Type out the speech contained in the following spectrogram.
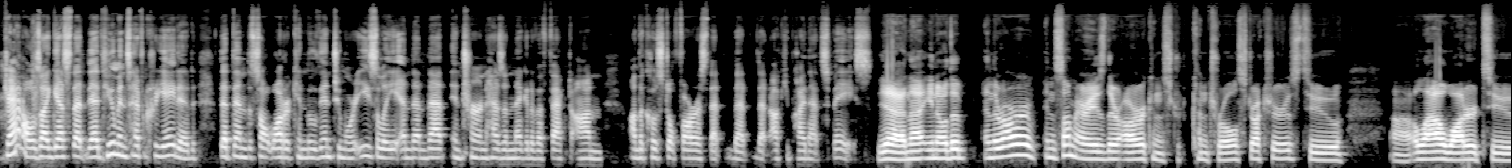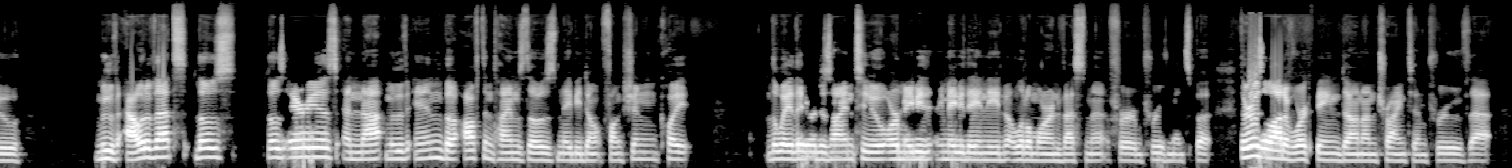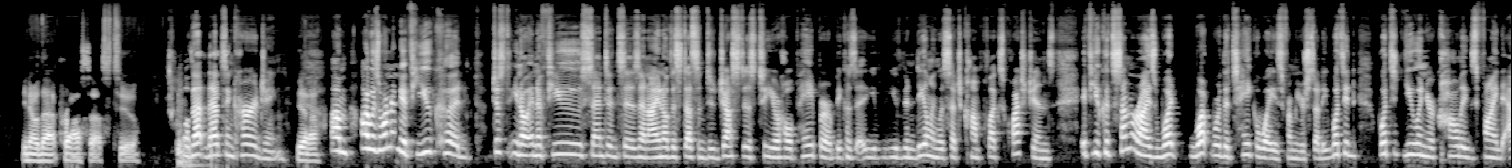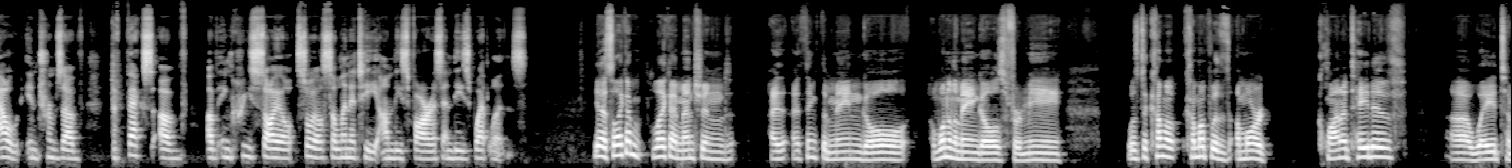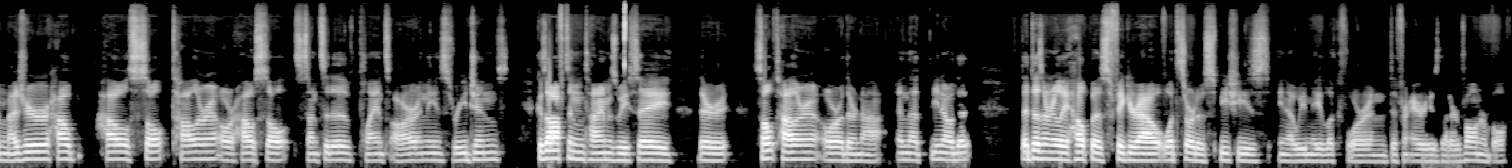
channels, I guess, that, that humans have created that then the salt water can move into more easily, and then that in turn has a negative effect on on the coastal forests that that that occupy that space. Yeah, and that you know the and there are in some areas there are constr- control structures to uh, allow water to move out of that those those areas and not move in, but oftentimes those maybe don't function quite the way they were designed to, or maybe maybe they need a little more investment for improvements. But there is a lot of work being done on trying to improve that you know that process too. Well, that that's encouraging. Yeah. Um, I was wondering if you could just, you know, in a few sentences, and I know this doesn't do justice to your whole paper because uh, you've, you've been dealing with such complex questions. If you could summarize what what were the takeaways from your study? What did what did you and your colleagues find out in terms of the effects of of increased soil soil salinity on these forests and these wetlands? Yeah, so like I'm like I mentioned, I, I think the main goal one of the main goals for me was to come up come up with a more quantitative uh, way to measure how how salt tolerant or how salt sensitive plants are in these regions. Because oftentimes we say they're salt tolerant or they're not and that you know that that doesn't really help us figure out what sort of species you know we may look for in different areas that are vulnerable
